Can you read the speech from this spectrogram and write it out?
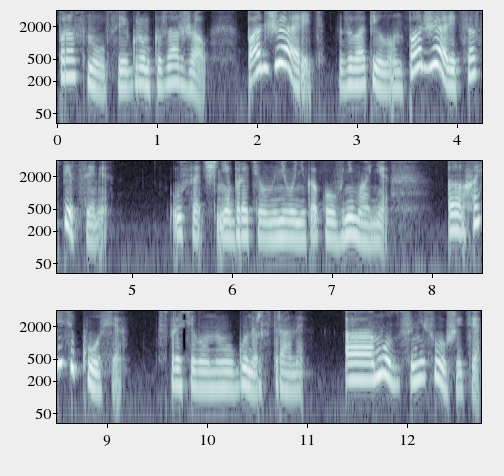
проснулся и громко заржал. «Поджарить!» — завопил он. «Поджарить со специями!» Усач не обратил на него никакого внимания. «Э, «Хотите кофе?» — спросил он у Гуннерстраны. «А Мозеса не слушайте»,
